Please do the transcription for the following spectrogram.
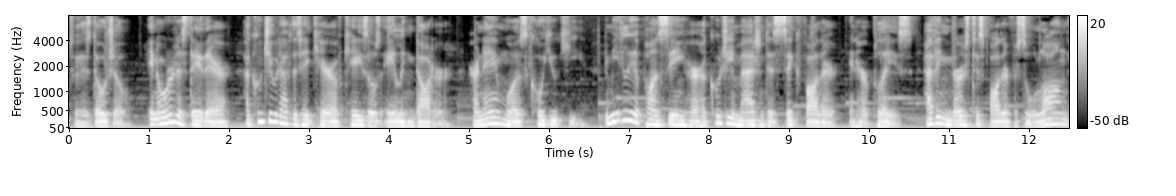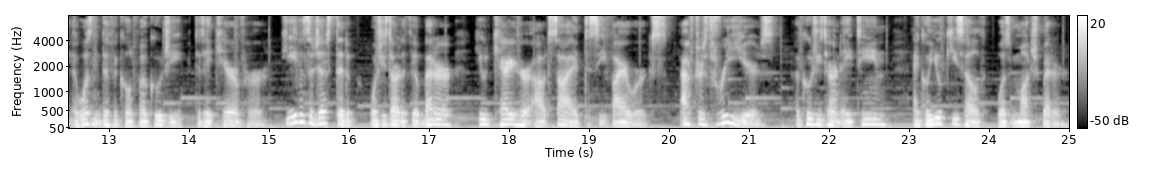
to his dojo. In order to stay there, Hakuji would have to take care of Keizo's ailing daughter. Her name was Koyuki. Immediately upon seeing her, Hakuji imagined his sick father in her place. Having nursed his father for so long, it wasn't difficult for Hakuji to take care of her. He even suggested when she started to feel better, he would carry her outside to see fireworks. After three years, Hakuji turned 18 and Koyuki's health was much better.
